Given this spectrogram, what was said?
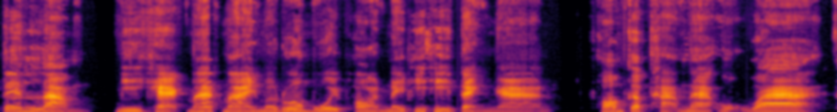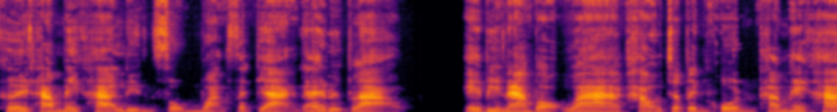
เต้นลำมีแขกมากมายมาร่วมอวยพรในพิธีแต่งงาน พร้อมกับถามนาโอะว่า เคยทำให้คารินสมหวังสักอย่างได้หรือเปล่า เอบินะบอกว่าเขาจะเป็นคนทำให้คา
